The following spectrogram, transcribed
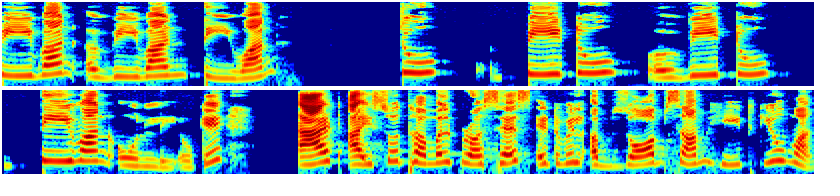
P1 V1 T1 to P2 V2 T1 only. Okay, at isothermal process it will absorb some heat q1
